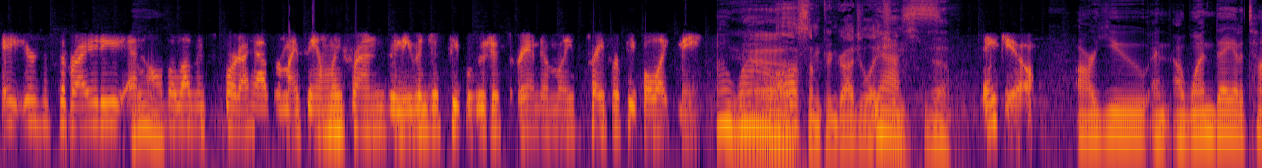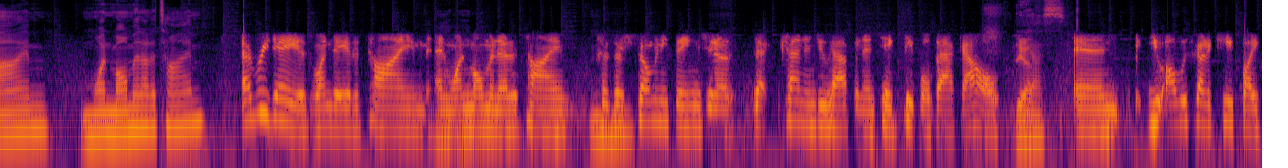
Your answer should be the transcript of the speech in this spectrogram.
eight years of sobriety and oh. all the love and support I have from my family, friends, and even just people who just randomly pray for people like me. Oh, wow. Awesome. Congratulations. Yes. Yeah. Thank you. Are you an, a one day at a time, one moment at a time? Every day is one day at a time and one mm-hmm. moment at a time because there's mm-hmm. so many things, you know, that can and do happen and take people back out. Yeah. Yes. and you always got to keep like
